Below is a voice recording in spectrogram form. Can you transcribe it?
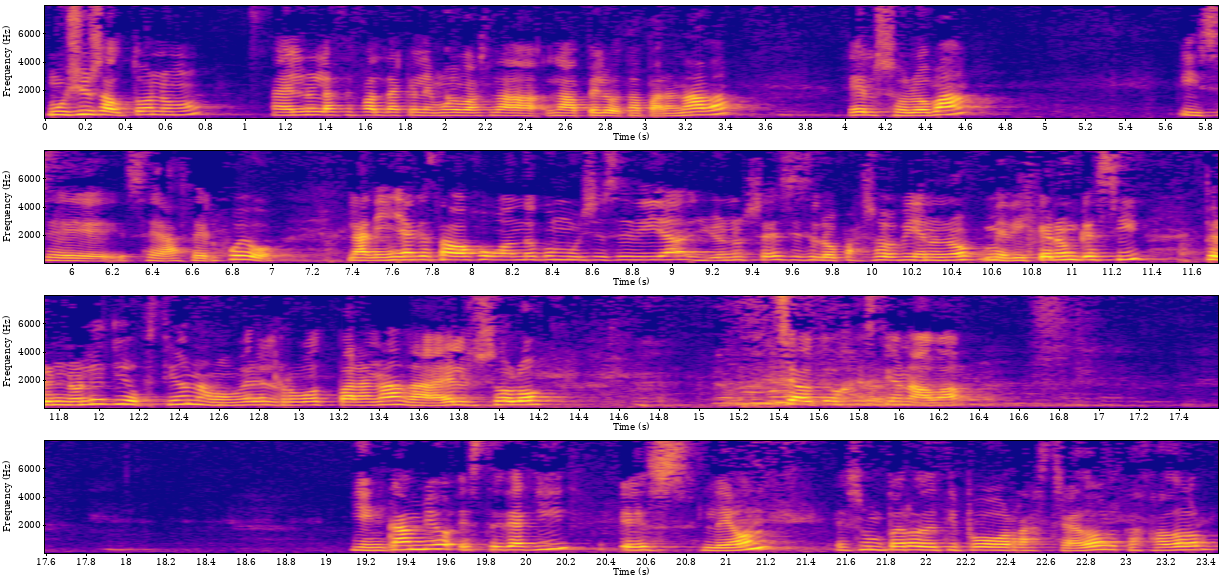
Mushu es autónomo, a él no le hace falta que le muevas la, pelota para nada, él solo va y se, hace el juego. La niña que estaba jugando con Mushu ese día, yo no sé si se lo pasó bien o no, me dijeron que sí, pero no le dio opción a mover el robot para nada, él solo se autogestionaba. Y en cambio, este de aquí es León, es un perro de tipo rastreador, cazador.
